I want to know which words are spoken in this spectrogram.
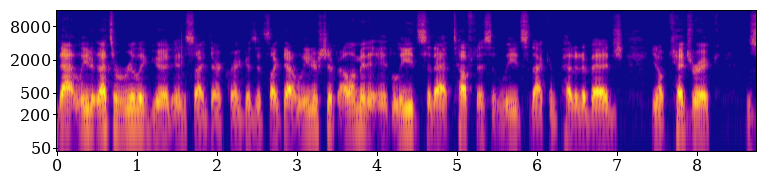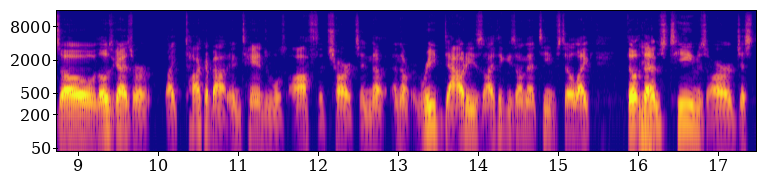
that leader that's a really good insight there craig because it's like that leadership element it, it, leads to that toughness it leads to that competitive edge you know kedric zoe those guys are like talk about intangibles off the charts and the and the reed doughty's i think he's on that team still like th- yeah. those teams are just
